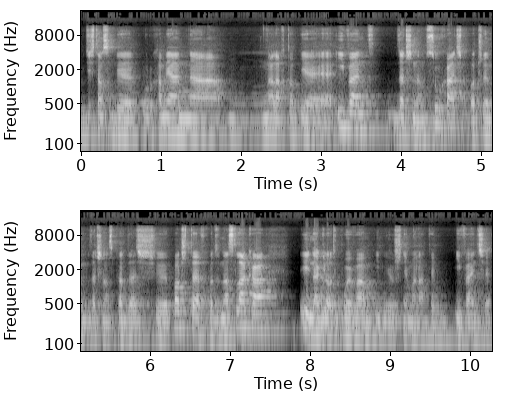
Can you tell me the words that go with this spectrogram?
gdzieś tam sobie uruchamiałem na, na laptopie event, zaczynam słuchać, po czym zaczynam sprawdzać y, pocztę, wchodzę na Slacka i nagle odpływam i mnie już nie ma na tym evencie.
